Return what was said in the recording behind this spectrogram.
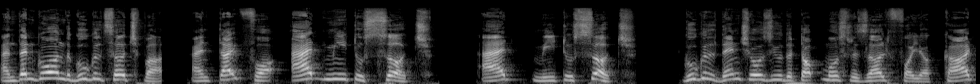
And then go on the Google search bar and type for add me to search. Add me to search. Google then shows you the topmost result for your card,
